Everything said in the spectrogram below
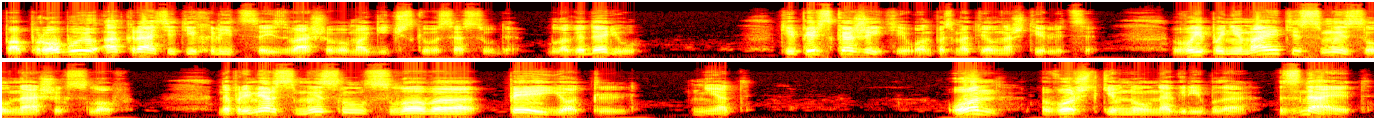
Попробую окрасить их лица из вашего магического сосуда. Благодарю». «Теперь скажите», — он посмотрел на Штирлица, — «вы понимаете смысл наших слов? Например, смысл слова «пейотль»?» «Нет». «Он», — вождь кивнул на Грибла, — «знает.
